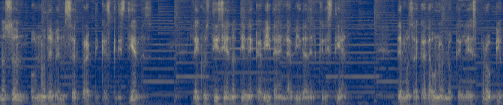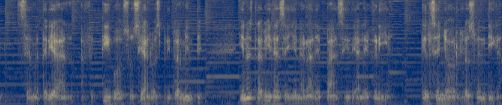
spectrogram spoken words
no son o no deben ser prácticas cristianas. La injusticia no tiene cabida en la vida del cristiano. Demos a cada uno lo que le es propio, sea material, afectivo, social o espiritualmente, y nuestra vida se llenará de paz y de alegría. Que el Señor los bendiga.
